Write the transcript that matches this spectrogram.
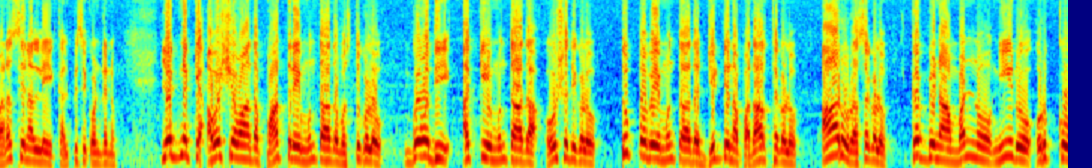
ಮನಸ್ಸಿನಲ್ಲಿ ಕಲ್ಪಿಸಿಕೊಂಡೆನು. ಯಜ್ಞಕ್ಕೆ ಅವಶ್ಯವಾದ ಪಾತ್ರೆ ಮುಂತಾದ ವಸ್ತುಗಳು, ಗೋಧಿ, ಅಕ್ಕಿ ಮುಂತಾದ ಔಷಧಿಗಳು, ತುಪ್ಪವೇ ಮುಂತಾದ ಜಿಡ್ಡಿನ ಪದಾರ್ಥಗಳು, ಆರು ರಸಗಳು, ಕಬ್ಬಿಣ, ಮಣ್ಣು, ನೀರು ಉರುಕು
